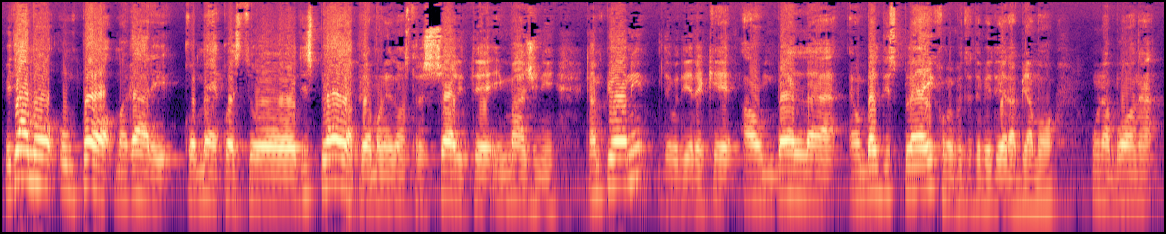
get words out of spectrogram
Vediamo un po' magari com'è questo display, apriamo le nostre solite immagini campioni, devo dire che ha un bel, è un bel display, come potete vedere abbiamo una buona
